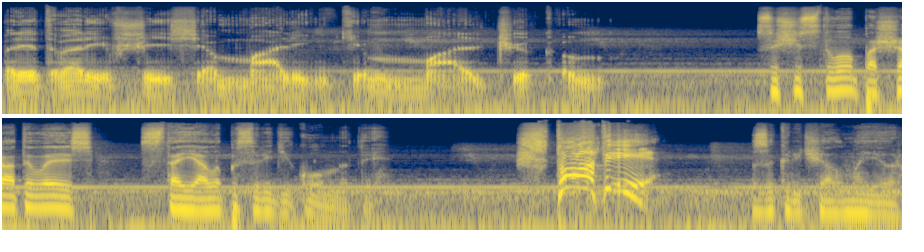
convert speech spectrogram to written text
притворившийся маленьким мальчиком». Существо, пошатываясь, стояло посреди комнаты. «Что ты?» — закричал майор.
